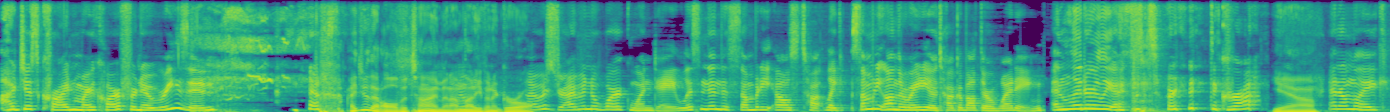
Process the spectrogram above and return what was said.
I just cried in my car for no reason. I do that all the time, and I'm not even a girl. I was driving to work one day, listening to somebody else talk, like somebody on the radio talk about their wedding, and literally I started to cry. Yeah. And I'm like,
